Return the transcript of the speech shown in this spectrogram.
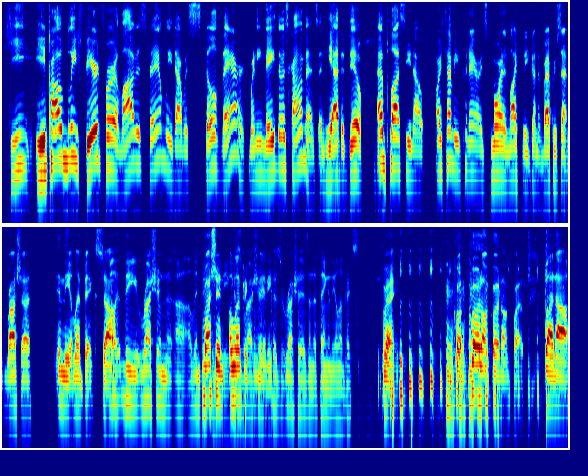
he he probably feared for a lot of his family that was still there when he made those comments and he had to do and plus you know Artemi Panarin's more than likely going to represent Russia in the Olympics so well the russian uh, olympic Russian Olympic russia Committee. because russia isn't a thing in the olympics right quote, quote unquote unquote but uh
